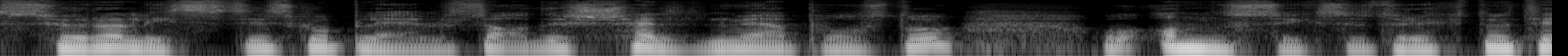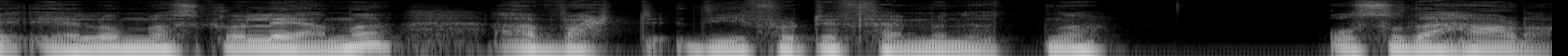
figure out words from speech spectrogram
surrealistisk opplevelse av de sjelden, vil jeg påstå, og ansiktsuttrykkene til Elon Musk alene er verdt de 45 minuttene. Også det her, da.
